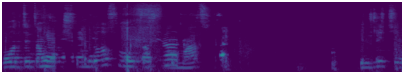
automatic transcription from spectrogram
Вот ты там Я- хочешь видео смотришь, поматься. Держите.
